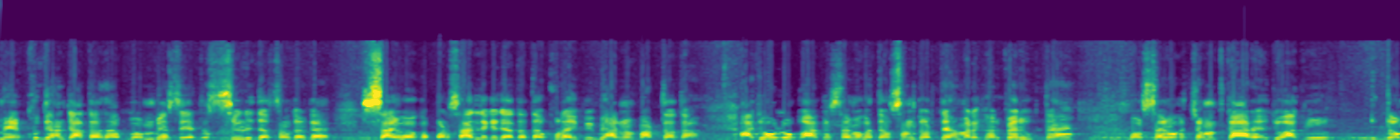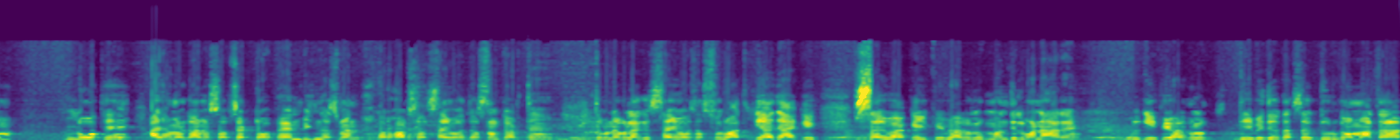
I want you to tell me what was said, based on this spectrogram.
मैं खुद यहाँ जाता था बॉम्बे से तो सीढ़ी दर्शन करके साई बाबा का प्रसाद लेके जाता था, पूरा यूपी, बिहार में बांटता था। आज जो लोग आके साईं बाबा का दर्शन करते हैं, हमारे घर पर रुकते हैं, और साईं बाबा का चमत्कार है, जो आदमी एकदम लो थे आज हमारे गाँव में सबसे टॉप है बिजनेसमैन और हर साल साईं बाबा दर्शन करते हैं। तो मैंने बोला कि साईं बाबा से शुरुआत किया जाए कि साईं बाबा के यूपी बिहार लोग मंदिर बना रहे हैं। क्योंकि यूपी बिहार के लोग देवी देवता से दुर्गा माता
